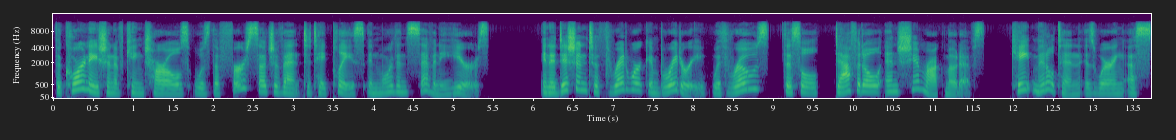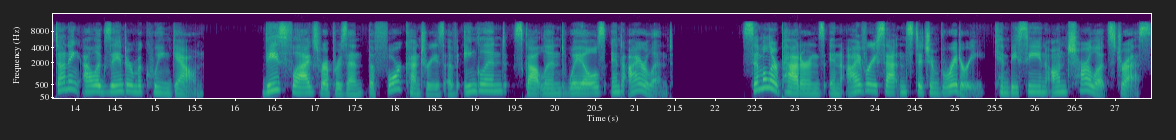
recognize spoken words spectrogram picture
The coronation of King Charles was the first such event to take place in more than 70 years. In addition to threadwork embroidery with rose, thistle, daffodil, and shamrock motifs, Kate Middleton is wearing a stunning Alexander McQueen gown. These flags represent the four countries of England, Scotland, Wales, and Ireland. Similar patterns in ivory satin stitch embroidery can be seen on Charlotte's dress.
